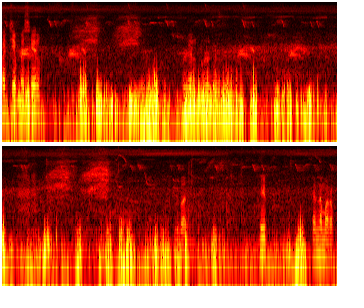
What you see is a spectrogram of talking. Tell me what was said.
பச்சை பசியல் தென்னை மரம்.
